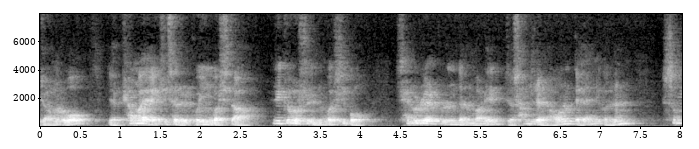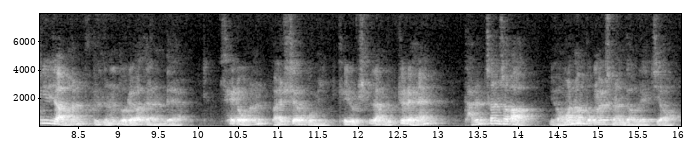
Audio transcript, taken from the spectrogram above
점으로 평화의 기세를 보인 것이다. 이렇게 볼 수 있는 것이고 새 노래를 부른다는 말이 이제 3절에 나오는데 이거는 승리자만 부르는 노래가 되는데 새로운 말세복음이 계속 10장 6절에 다른 천사가 영원한 복음을 전한다고 그랬죠.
